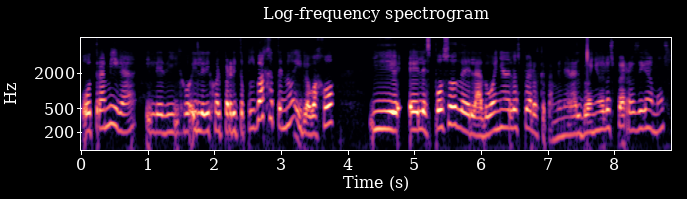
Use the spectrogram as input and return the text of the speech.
otra amiga y le dijo y le dijo al perrito pues bájate no y lo bajó y el esposo de la dueña de los perros que también era el dueño de los perros digamos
